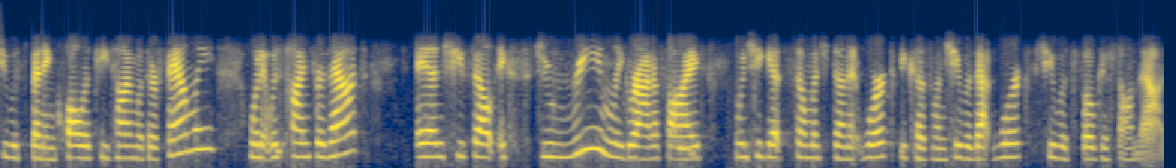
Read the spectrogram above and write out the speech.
she was spending quality time with her family when it was time for that and she felt extremely gratified when she gets so much done at work because when she was at work she was focused on that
